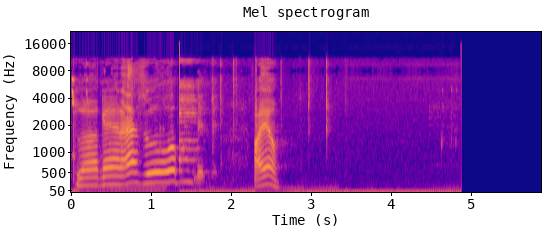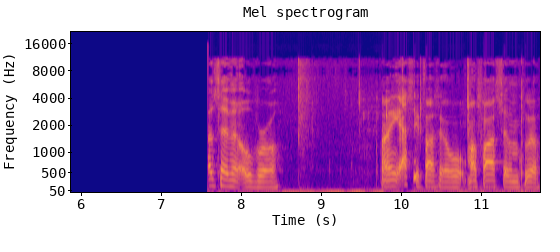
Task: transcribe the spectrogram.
Plug and I swoop. I am. Five seven overall. I mean, I say five seven. My five seven player.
